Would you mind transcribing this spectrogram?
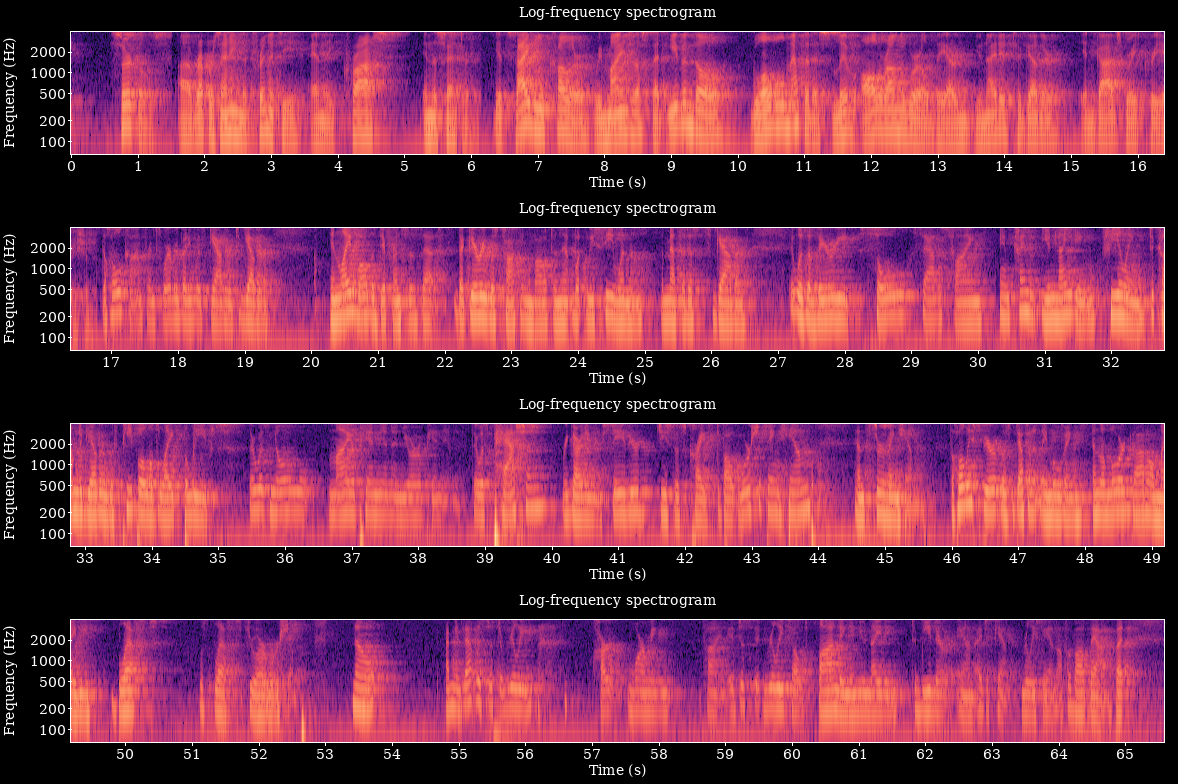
circles uh, representing the Trinity and the cross in the center. Its sky blue color reminds us that even though Global Methodists live all around the world. They are united together in God's great creation. The whole conference, where everybody was gathered together, in light of all the differences that, that Gary was talking about, and that what we see when the the Methodists gather. It was a very soul satisfying and kind of uniting feeling to come together with people of like beliefs. There was no my opinion and your opinion. There was passion regarding our Savior, Jesus Christ, about worshiping Him and serving Him. The Holy Spirit was definitely moving, and the Lord God Almighty blessed, was blessed through our worship. Now, I mean, that was just a really heartwarming time. It just, it really felt bonding and uniting to be there, and I just can't really say enough about that. But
